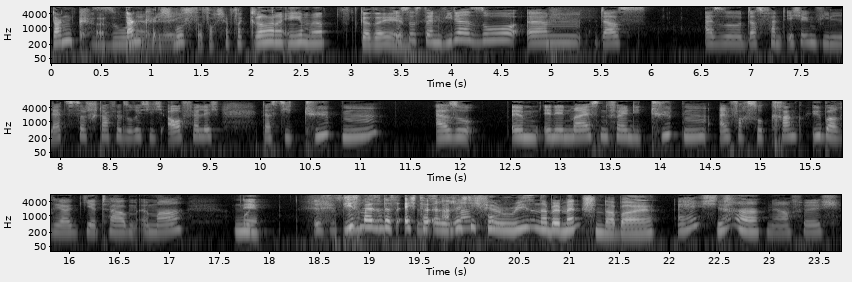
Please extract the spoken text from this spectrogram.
danke, Mhm. So danke, nämlich. ich wusste es auch. Ich habe es gerade eben jetzt gesehen. Ist es denn wieder so, ähm, dass, also das fand ich irgendwie letzte Staffel so richtig auffällig, dass die Typen, also im, in den meisten Fällen die Typen einfach so krank überreagiert haben immer. nee. Ist es Diesmal sind das echt Ist äh, richtig viele reasonable Menschen dabei. Echt? Ja. Nervig.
